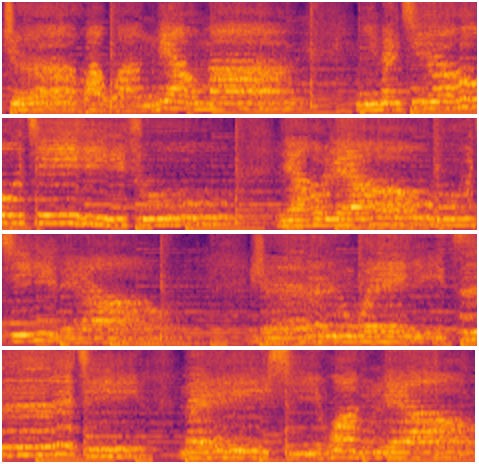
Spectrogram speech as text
这话忘了吗？你们就记住，寥寥无几了。认为自己没希望了，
